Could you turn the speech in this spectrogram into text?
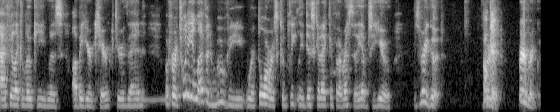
I feel like Loki was a bigger character then, but for a 2011 movie where Thor was completely disconnected from the rest of the MCU, it's very good. Very Okay. good. very very good.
